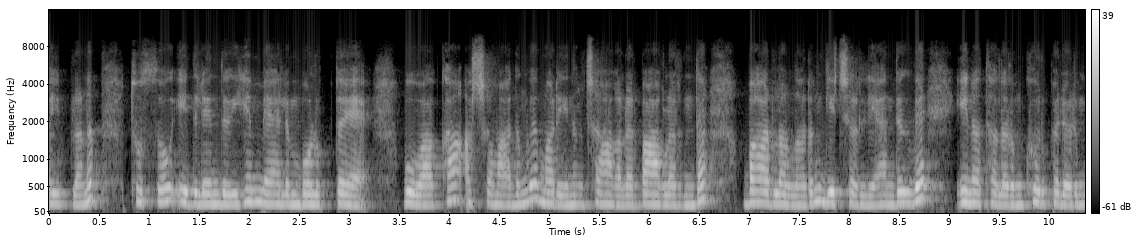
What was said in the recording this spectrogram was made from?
aýyplanyp, tussag edilendigi hem mälim bolupdy. Bu waka Aşgabadyň we Marynyň çagalar baglarynda barlaglaryň geçirilýändigi we ene-atalaryň körpeleriň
